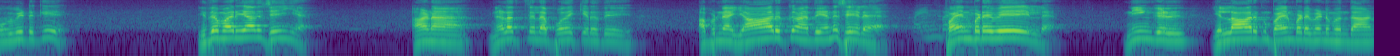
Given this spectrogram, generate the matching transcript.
உங்கள் வீட்டுக்கு? இதை மாதிரியாவது செய்யுங்க. ஆனால் நிலத்தில் புதைக்கிறது அப்படின்னா யாருக்கும் அது என்ன செய்யலை? பயன்படவே இல்லை. நீங்கள் எல்லாருக்கும் பயன்பட வேண்டும் என்றான்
